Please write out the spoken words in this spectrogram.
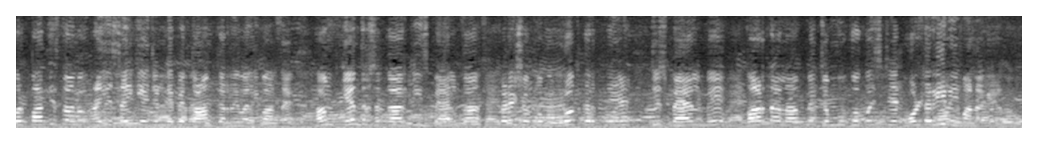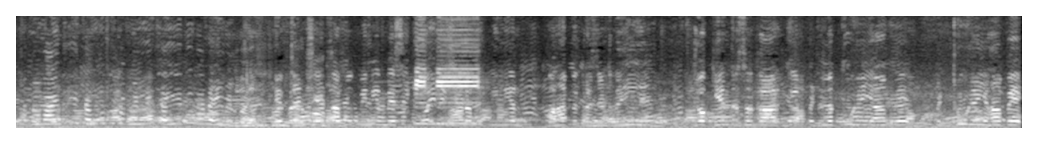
और पाकिस्तान और आईएसआई के एजेंडे पे काम करने वाली बात है। हम केंद्र सरकार की इस पहल का कड़े शब्दों में विरोध करते हैं। पहल में वार्तालाप में जम्मू को कोई स्टेक होल्डर ही नहीं माना गया। नुमाइंदगी जम्मू को मिलनी चाहिए थी वो नहीं मिल पाई। डिफरेंट शेड्स ऑफ़ ओपिनियन में से कोई भी शेड ऑफ़ ओपिनियन वहाँ पे प्रेजेंट नहीं है। जो केंद्र सरकार के पिटलत्तू हैं यहाँ पे पिट्ठू हैं यहाँ पे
